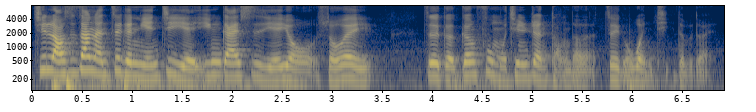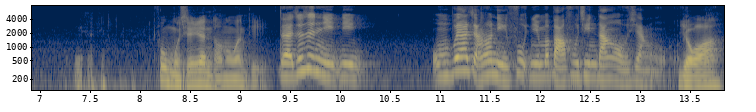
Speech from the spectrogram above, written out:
其实老实渣男这个年纪也应该是也有所谓这个跟父母亲认同的这个问题，对不对？父母亲认同的问题对啊，就是你你，我们不要讲说你父你有没有把父亲当偶像，有啊，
